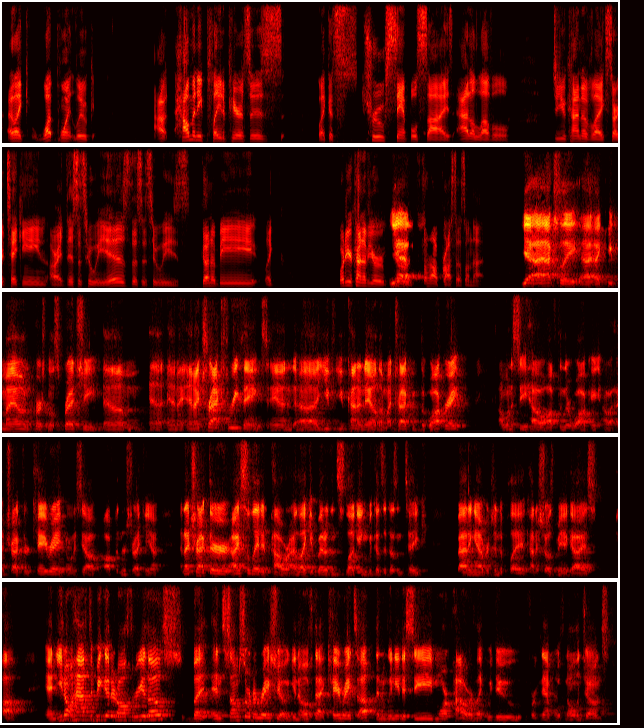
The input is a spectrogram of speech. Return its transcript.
I like what point, Luke? Uh, how many plate appearances, like a true sample size at a level, do you kind of like start taking? All right, this is who he is. This is who he's gonna be. Like, what are your kind of your, yeah. Your thought process on that? Yeah, actually, I, I keep my own personal spreadsheet, um, and, and, I and I track three things, and uh, you've you've kind of nailed them. I track the walk rate. I want to see how often they're walking. I track their K rate. I want to see how often they're striking out, and I track their isolated power. I like it better than slugging because it doesn't take batting average into play. It kind of shows me a guy's pop. And you don't have to be good at all three of those, but in some sort of ratio, you know, if that K rate's up, then we need to see more power, like we do, for example, with Nolan Jones,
